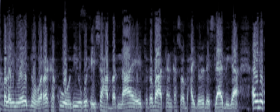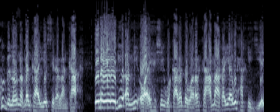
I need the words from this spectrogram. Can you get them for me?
balaynu eegno wararka kuwoodii ugu xiisaha badnaa ee toddobaadkan ka soo baxay dowladda islaamiga. Aynu ku bilowno dhanka iyo sri lanka ilawareedyo amni oo ay heshay wakaalada wararka camaaq ayaa u xaqiijiyey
